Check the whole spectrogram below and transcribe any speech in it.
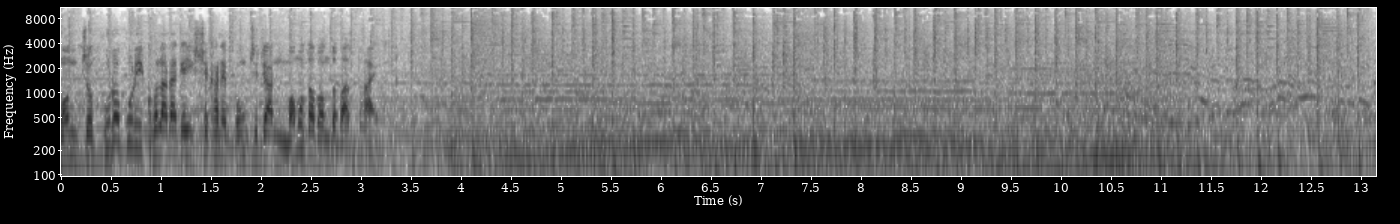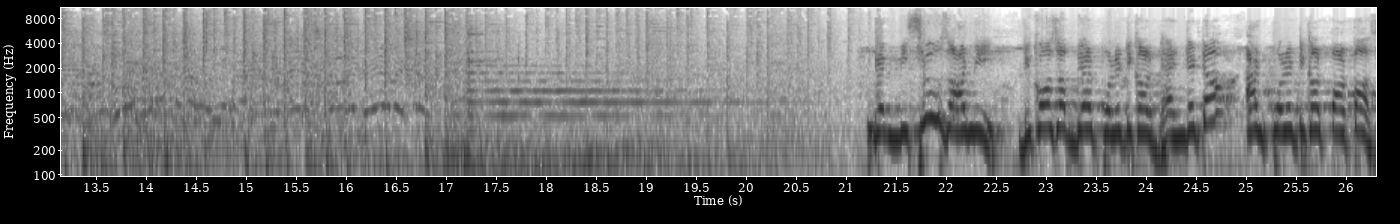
মঞ্চ পুরোপুরি খোলার আগেই সেখানে পৌঁছে যান মমতা বন্দ্যোপাধ্যায়। They misuse army because of their political vendetta and political purpose.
